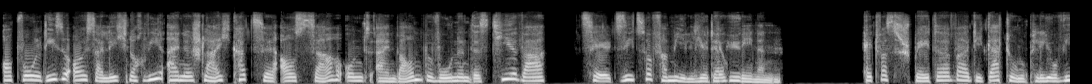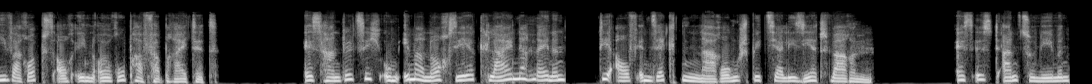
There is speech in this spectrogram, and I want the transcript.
Obwohl diese äußerlich noch wie eine Schleichkatze aussah und ein baumbewohnendes Tier war, zählt sie zur Familie der Hyänen. Etwas später war die Gattung Pleovivarops auch in Europa verbreitet. Es handelt sich um immer noch sehr kleine Hyänen, die auf Insektennahrung spezialisiert waren. Es ist anzunehmen,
